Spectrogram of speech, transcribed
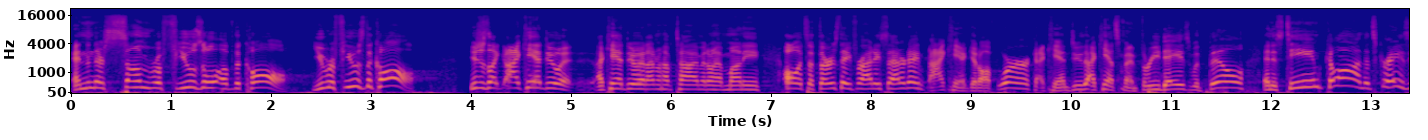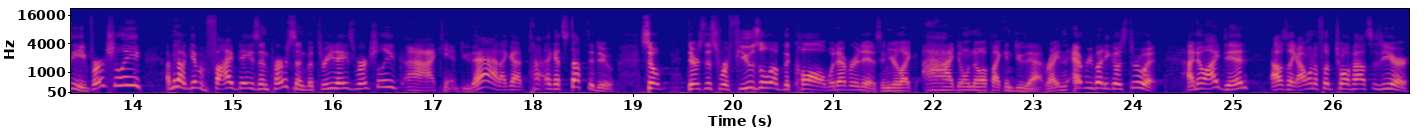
And then there's some refusal of the call. You refuse the call. You're just like, I can't do it. I can't do it. I don't have time. I don't have money. Oh, it's a Thursday, Friday, Saturday. I can't get off work. I can't do that. I can't spend three days with Bill and his team. Come on, that's crazy. Virtually, I mean, I'll give him five days in person, but three days virtually, ah, I can't do that. I got, t- I got stuff to do. So there's this refusal of the call, whatever it is, and you're like, ah, I don't know if I can do that, right? And everybody goes through it. I know I did. I was like, I want to flip 12 houses a year,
